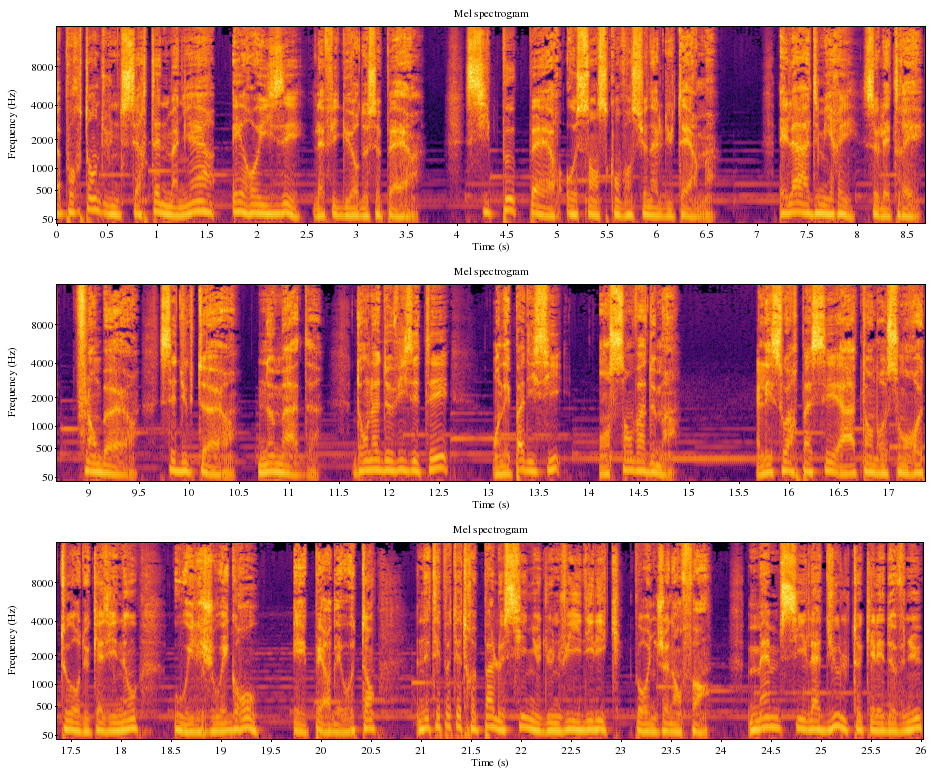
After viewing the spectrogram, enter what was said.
A pourtant d'une certaine manière héroïsé la figure de ce père, si peu père au sens conventionnel du terme. Elle a admiré ce lettré, flambeur, séducteur, nomade, dont la devise était ⁇ On n'est pas d'ici, on s'en va demain ⁇ Les soirs passés à attendre son retour du casino, où il jouait gros et perdait autant, n'étaient peut-être pas le signe d'une vie idyllique pour une jeune enfant, même si l'adulte qu'elle est devenue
